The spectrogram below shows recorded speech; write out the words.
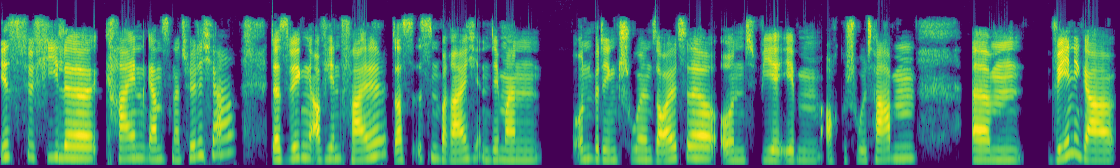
ist für viele kein ganz natürlicher. Deswegen auf jeden Fall, das ist ein Bereich, in dem man unbedingt schulen sollte und wir eben auch geschult haben. Ähm, weniger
